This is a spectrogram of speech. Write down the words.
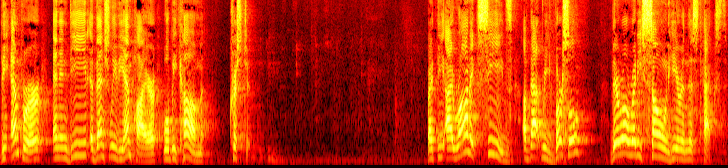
the emperor and indeed eventually the empire will become Christian. Right? The ironic seeds of that reversal, they're already sown here in this text.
